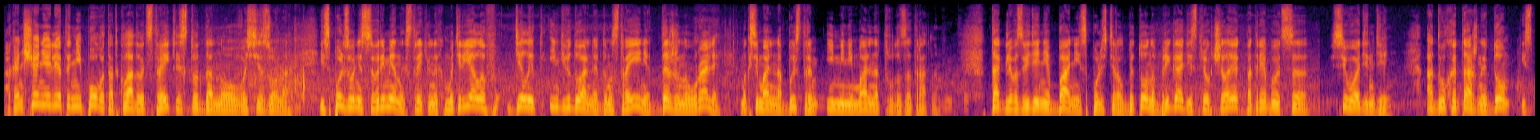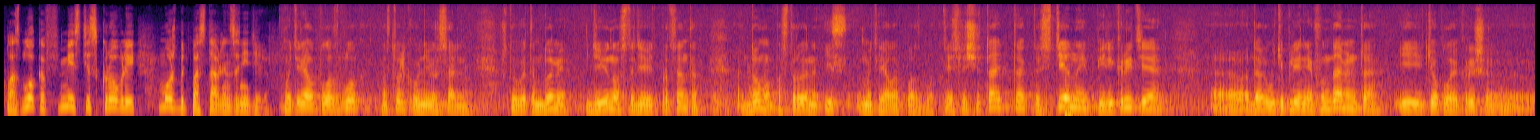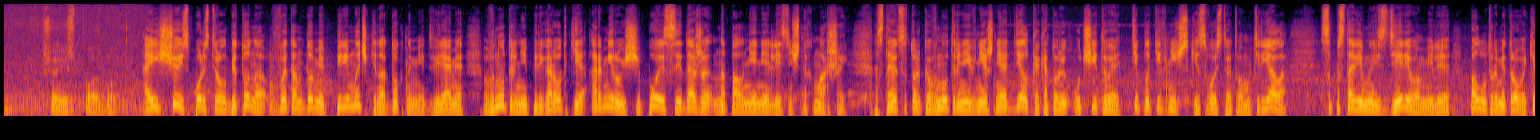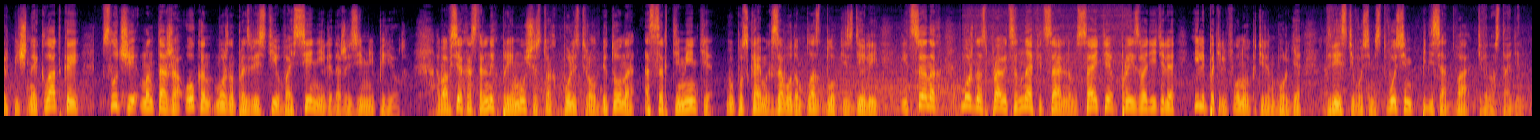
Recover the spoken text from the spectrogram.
Окончание лета не повод откладывать строительство до нового сезона. Использование современных строительных материалов делает индивидуальное домостроение даже на Урале максимально быстрым и минимально трудозатратным. Так, для возведения бани из полистиролбетона бригаде из трех человек потребуется всего один день а двухэтажный дом из пластблоков вместе с кровлей может быть поставлен за неделю. Материал пластблок настолько универсальный, что в этом доме 99% дома построено из материала пластблок. Если считать так, то стены, перекрытие, э, утепление фундамента и теплая крыша, э, все из пластблока. А еще из полистиролбетона в этом доме перемычки над окнами и дверями, внутренние перегородки, армирующие поясы и даже наполнение лестничных маршей. Остается только внутренняя и внешняя отделка, который, учитывая теплотехнические свойства этого материала, сопоставимые с деревом или полутораметровой кирпичной кладкой, в случае монтажа окон можно произвести в осенний или даже зимний период. Обо всех остальных преимуществах полистиролбетона, ассортименте, выпускаемых заводом пластблок изделий и ценах можно справиться отправиться на официальном сайте производителя или по телефону в Екатеринбурге 288 52 91.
